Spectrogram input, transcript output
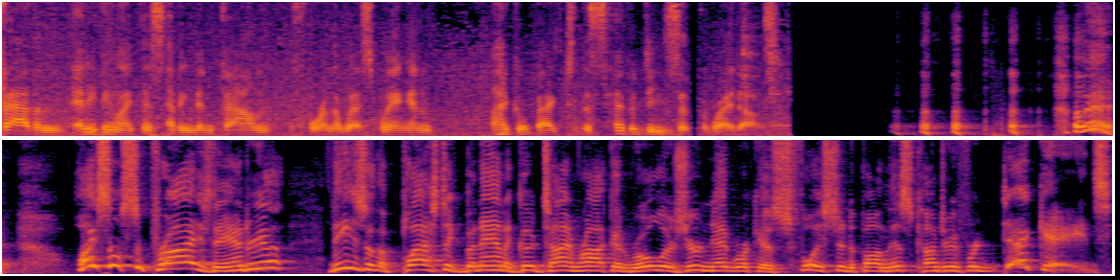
fathom anything like this having been found before in the West Wing. And I go back to the 70s at the White House. okay. Why so surprised, Andrea? These are the plastic banana good time rock and rollers your network has foisted upon this country for decades.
